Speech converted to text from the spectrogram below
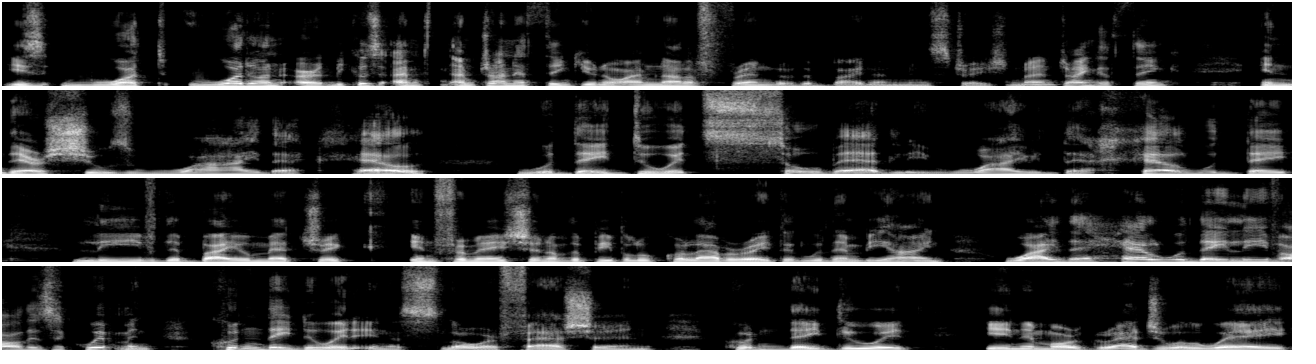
Is what what on earth? Because I'm I'm trying to think. You know, I'm not a friend of the Biden administration, but I'm trying to think in their shoes. Why the hell would they do it so badly? Why the hell would they leave the biometric information of the people who collaborated with them behind? Why the hell would they leave all this equipment? Couldn't they do it in a slower fashion? Couldn't they do it in a more gradual way?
